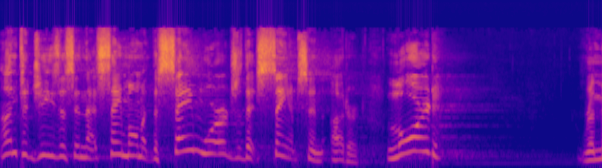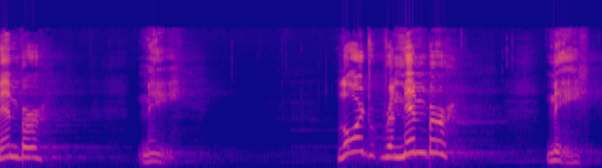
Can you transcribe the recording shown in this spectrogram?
Unto Jesus in that same moment, the same words that Samson uttered Lord, remember me. Lord, remember me.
